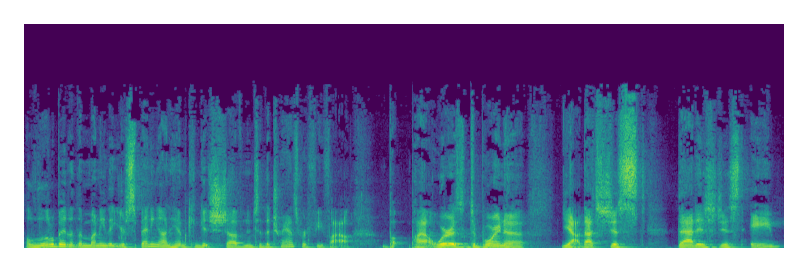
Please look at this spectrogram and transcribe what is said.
a little bit of the money that you're spending on him can get shoved into the transfer fee file p- pile. Whereas De Bruyne, yeah, that's just that is just a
